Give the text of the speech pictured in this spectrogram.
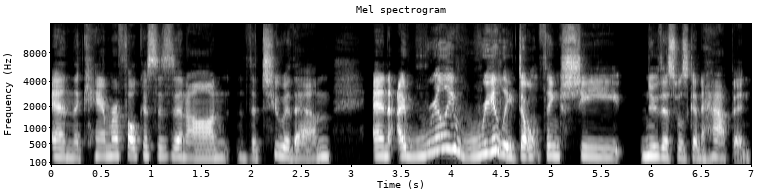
and the camera focuses in on the two of them. And I really, really don't think she knew this was going to happen.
